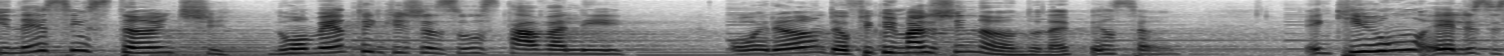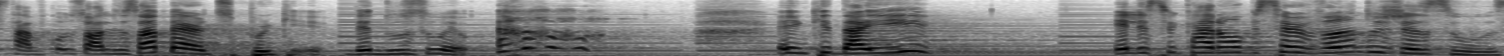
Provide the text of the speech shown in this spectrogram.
E nesse instante, no momento em que Jesus estava ali orando, eu fico imaginando, né, pensando, em que um, eles estavam com os olhos abertos, porque deduzo eu. em que daí eles ficaram observando Jesus.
